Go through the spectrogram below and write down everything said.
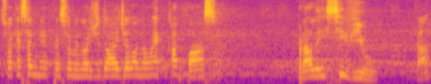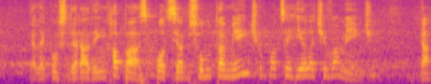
só que essa pessoa menor de idade ela não é capaz para a lei civil, tá? Ela é considerada incapaz, pode ser absolutamente ou pode ser relativamente, tá?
